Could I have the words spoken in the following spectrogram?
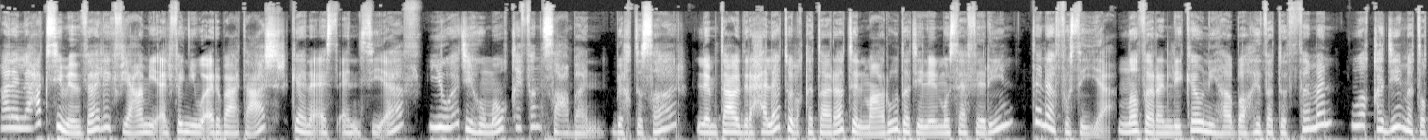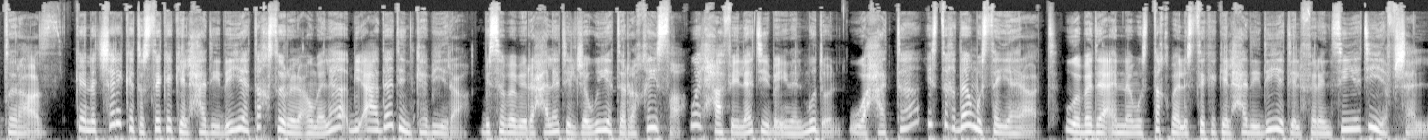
على العكس من ذلك في عام 2014 كان SNCF يواجه موقفا صعبا. باختصار لم تعد رحلات القطارات المعروضة للمسافرين تنافسية نظرا لكونها باهظة الثمن وقديمة الطراز. كانت شركة السكك الحديدية تخسر العملاء بأعداد كبيرة بسبب الرحلات الجوية الرخيصة والحافلات بين المدن وحتى استخدام السيارات. وبدأ أن مستقبل السكك الحديدية الفرنسية يفشل.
